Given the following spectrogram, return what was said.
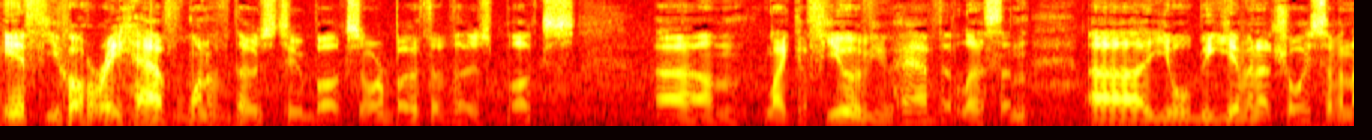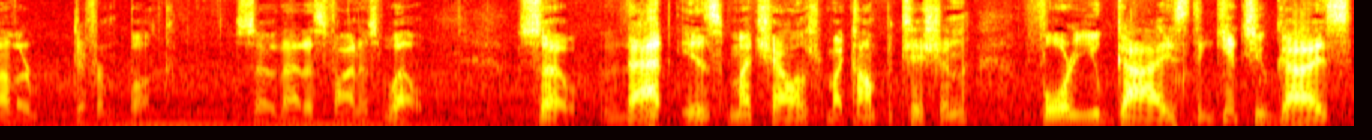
If you already have one of those two books or both of those books, um, like a few of you have that listen, uh, you'll be given a choice of another different book. So that is fine as well. So that is my challenge, my competition for you guys to get you guys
